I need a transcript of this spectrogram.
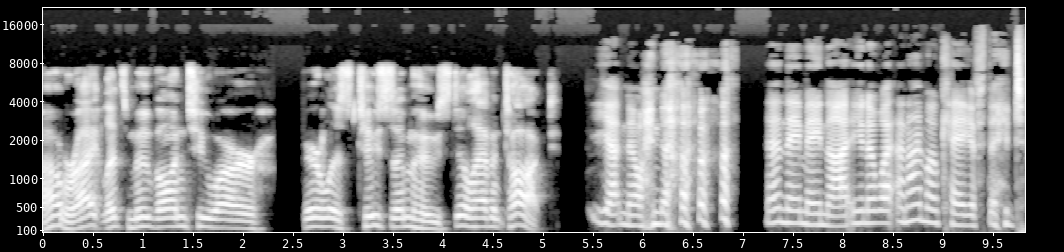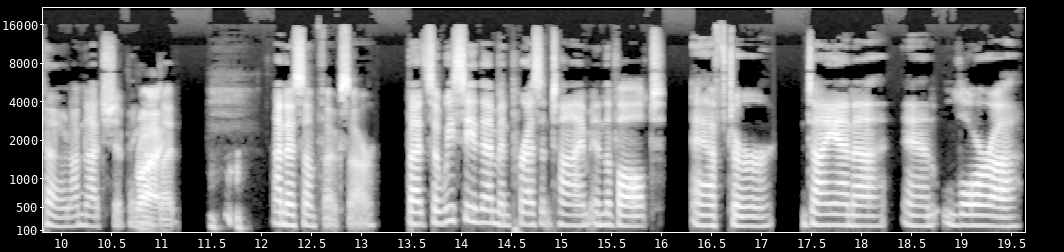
All right, let's move on to our fearless twosome who still haven't talked. Yeah, no, I know. and they may not. You know what? And I'm okay if they don't. I'm not shipping Right. it, but I know some folks are. But so we see them in present time in the vault after Diana and Laura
